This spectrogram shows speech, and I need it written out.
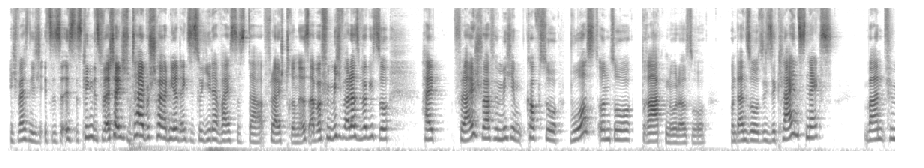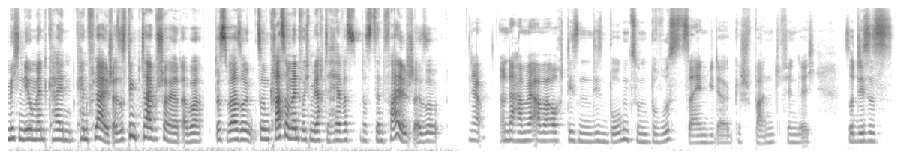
ich weiß nicht, es, es, es klingt jetzt wahrscheinlich total bescheuert und jeder denkt sich so, jeder weiß, dass da Fleisch drin ist. Aber für mich war das wirklich so, halt, Fleisch war für mich im Kopf so Wurst und so Braten oder so. Und dann so diese kleinen Snacks waren für mich in dem Moment kein, kein Fleisch. Also es klingt total bescheuert, aber das war so, so ein krasser Moment, wo ich mir dachte, hä, was, was ist denn falsch? Also Ja, und da haben wir aber auch diesen, diesen Bogen zum Bewusstsein wieder gespannt, finde ich. So dieses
